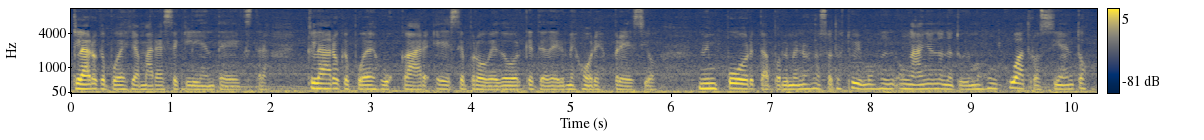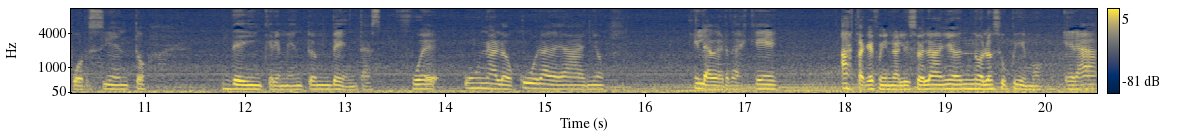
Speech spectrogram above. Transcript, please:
claro que puedes llamar a ese cliente extra, claro que puedes buscar ese proveedor que te dé mejores precios. No importa, por lo menos nosotros tuvimos un año en donde tuvimos un 400% de incremento en ventas. fue una locura de año y la verdad es que hasta que finalizó el año no lo supimos. Era,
